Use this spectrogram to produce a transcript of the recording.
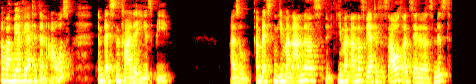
Aber wer wertet denn aus? Im besten Fall der ISB. Also am besten jemand anders, jemand anders wertet es aus, als der, der das misst.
